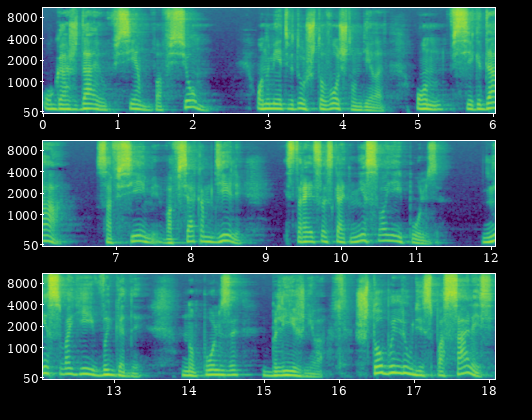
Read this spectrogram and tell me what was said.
угождаю всем во всем, он имеет в виду, что вот что он делает. Он всегда со всеми, во всяком деле старается искать не своей пользы, не своей выгоды, но пользы ближнего. Чтобы люди спасались,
